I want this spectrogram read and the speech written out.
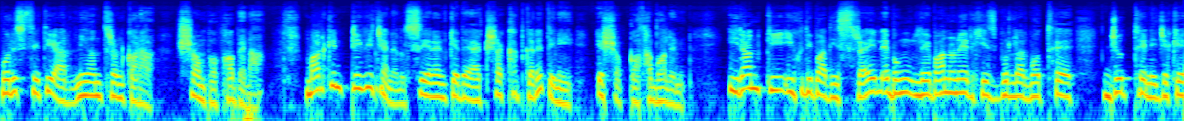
পরিস্থিতি আর নিয়ন্ত্রণ করা সম্ভব হবে না। মার্কিন টিভি চ্যানেল সিএনএনকে দেয়া এক সাক্ষাৎকারে তিনি এসব কথা বলেন। ইরান কি ইহুদিবাদ ইসরায়েল এবং লেবাননের হিজবুল্লার মধ্যে যুদ্ধে নিজেকে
